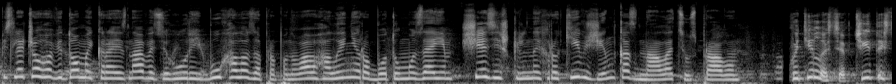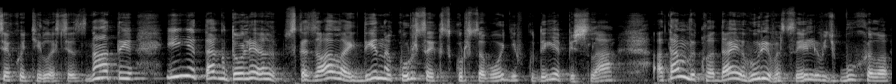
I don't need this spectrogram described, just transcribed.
Після чого відомий краєзнавець Гурій Бухало запропонував Галині роботу в музеї. Ще зі шкільних років жінка знала цю справу. Хотілося вчитися, хотілося знати. І так доля сказала: йди на курси екскурсоводів, куди я пішла. А там викладає Гурій Васильович Бухало.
